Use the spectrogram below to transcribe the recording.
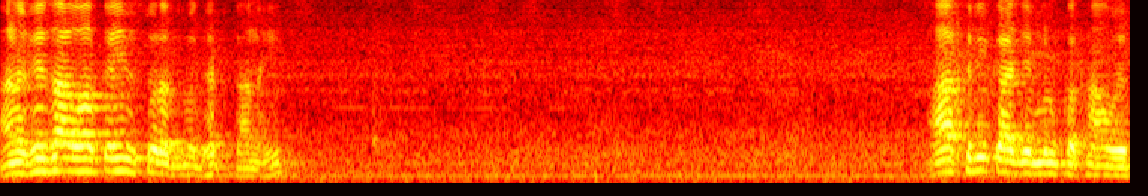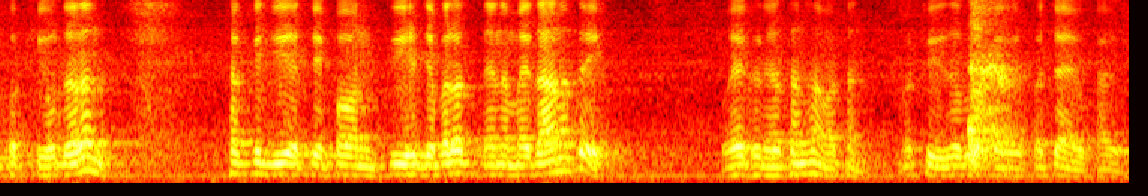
هاڻي فضا اها ڪنهن سورت ۾ گهٽ ڪانه هئي. آفرڪا جي ملڪ کان اهي پکي اڏرن ٿڪجي اچي پون پيهه جي هن ميدان تي اهي هڪڙي هٿن سان وٺن وٺي زبر ڪري پچايو کايو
